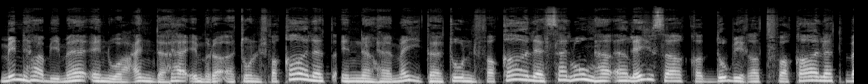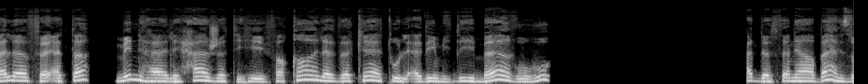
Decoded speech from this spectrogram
منها بماء وعندها امرأة فقالت إنها ميتة فقال سلوها أليس قد دبغت فقالت بلى فأتى منها لحاجته فقال ذكاة الأدم ديباغه. حدثنا بهز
